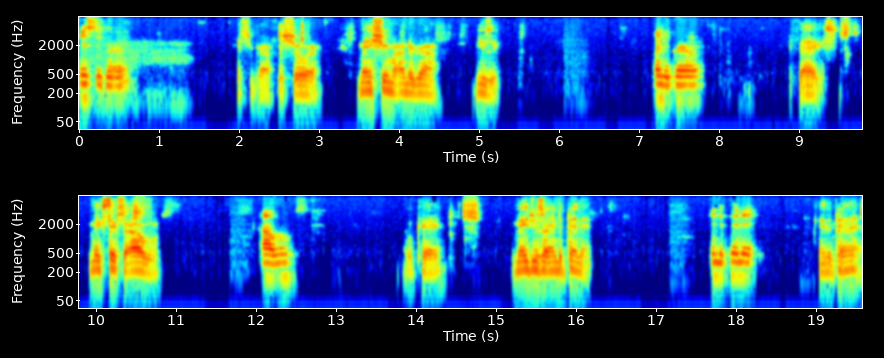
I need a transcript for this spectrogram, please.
Instagram. Instagram for sure mainstream or underground music? Underground. Thanks. Mixtapes or albums? Albums. Okay. Majors are independent? Independent. Independent.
